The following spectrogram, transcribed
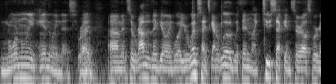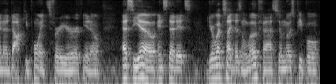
normally handling this, right? Right. Um, and so rather than going, well, your website's got to load within like two seconds, or else we're going to dock you points for your, you know, SEO. Instead, it's your website doesn't load fast, so most people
